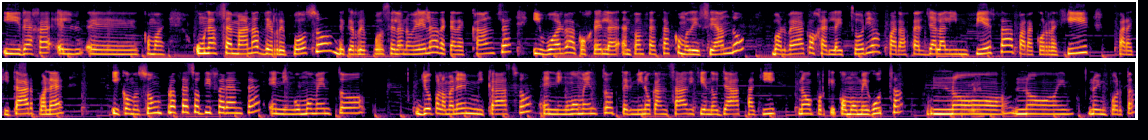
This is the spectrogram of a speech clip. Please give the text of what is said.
y dejas el, eh, como unas semanas de reposo, de que repose la novela, de que descanse y vuelves a cogerla. Entonces estás como deseando volver a coger la historia para hacer ya la limpieza, para corregir, para quitar, poner. Y como son procesos diferentes, en ningún momento, yo por lo menos en mi caso, en ningún momento termino cansada diciendo ya hasta aquí, no, porque como me gusta, no, no, no importa.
